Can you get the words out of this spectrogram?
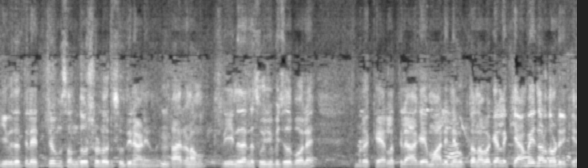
ജീവിതത്തിൽ ഏറ്റവും സന്തോഷമുള്ള ഒരു സുദിനാണിന്ന് കാരണം റീന് തന്നെ സൂചിപ്പിച്ചതുപോലെ നമ്മുടെ കേരളത്തിലാകെ മാലിന്യമുക്ത നവകേരള ക്യാമ്പയിൻ നടന്നുകൊണ്ടിരിക്കുക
